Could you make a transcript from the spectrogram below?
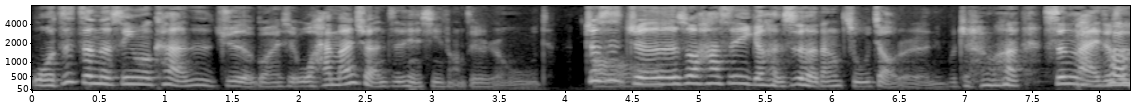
我是真的是因为看了日剧的关系，我还蛮喜欢之前欣赏这个人物的，就是觉得说他是一个很适合当主角的人，你不觉得吗？生来就是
